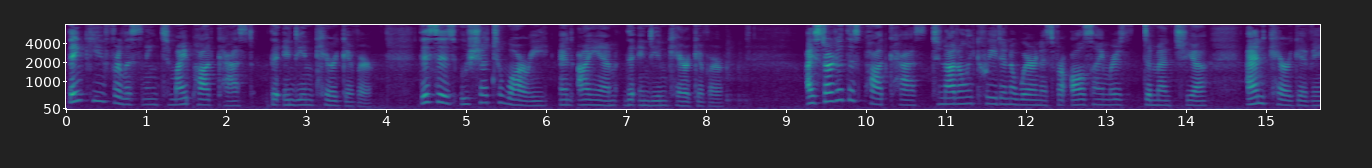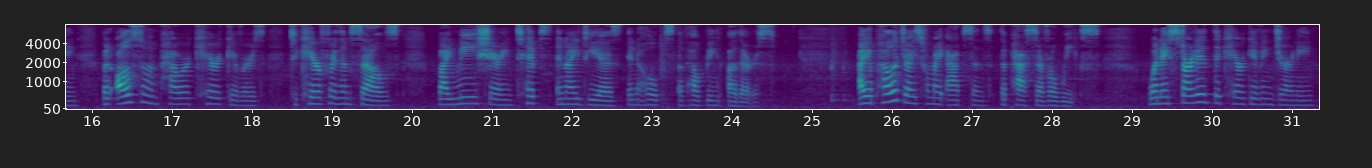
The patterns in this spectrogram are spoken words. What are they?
Thank you for listening to my podcast, The Indian Caregiver. This is Usha Tiwari, and I am the Indian Caregiver. I started this podcast to not only create an awareness for Alzheimer's, dementia, and caregiving, but also empower caregivers to care for themselves by me sharing tips and ideas in hopes of helping others. I apologize for my absence the past several weeks. When I started the caregiving journey,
